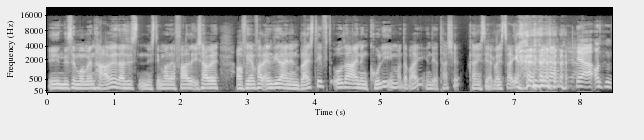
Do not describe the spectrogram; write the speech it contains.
in diesem Moment habe, das ist nicht immer der Fall. Ich habe auf jeden Fall entweder einen Bleistift oder einen Kuli immer dabei in der Tasche. Kann ich dir ja gleich zeigen. ja, und ein,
